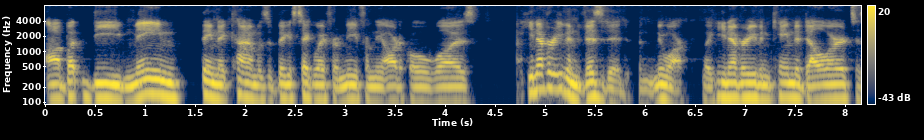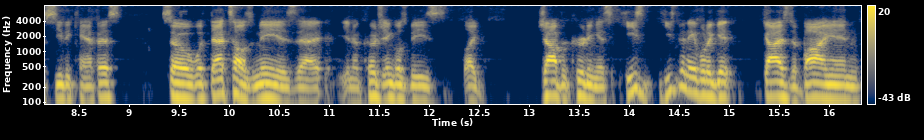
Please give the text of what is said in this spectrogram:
Uh, but the main thing that kind of was the biggest takeaway for me from the article was he never even visited Newark. Like he never even came to Delaware to see the campus. So what that tells me is that you know Coach Ingelsby's like job recruiting is he's he's been able to get guys to buy in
